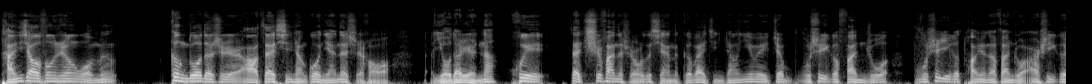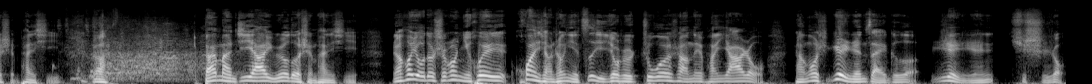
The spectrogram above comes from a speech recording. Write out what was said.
谈笑风生，我们更多的是啊，在欣赏过年的时候，有的人呢会。在吃饭的时候都显得格外紧张，因为这不是一个饭桌，不是一个团圆的饭桌，而是一个审判席，是吧？摆满鸡鸭鱼肉的审判席，然后有的时候你会幻想成你自己就是桌上那盘鸭肉，然后任人宰割，任人去食肉。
